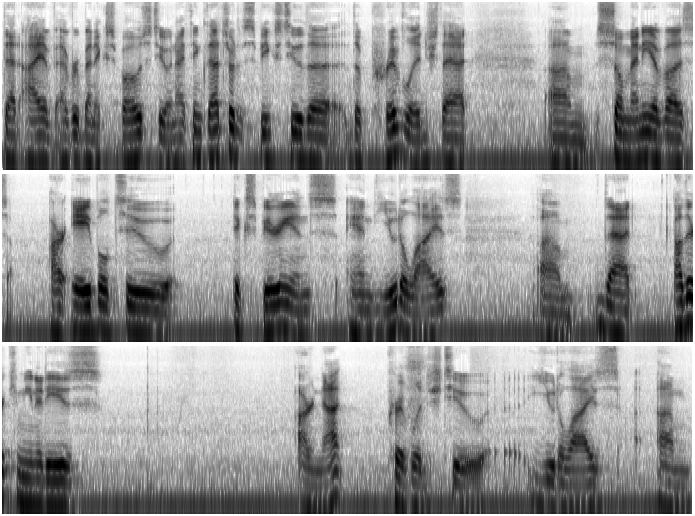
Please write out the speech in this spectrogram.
that I have ever been exposed to, and I think that sort of speaks to the the privilege that um, so many of us are able to experience and utilize um, that other communities are not privileged to utilize. Um,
